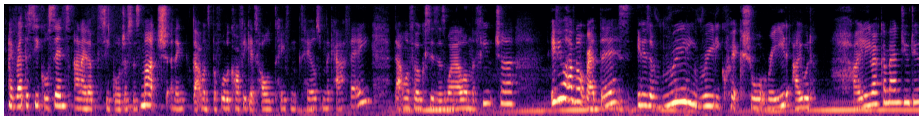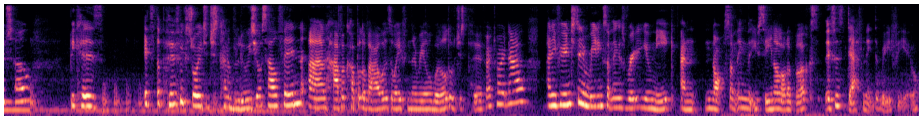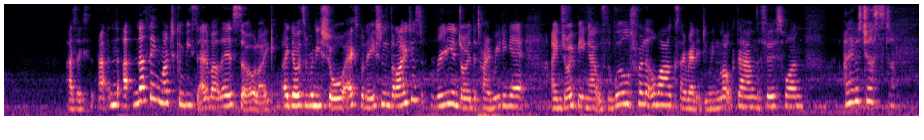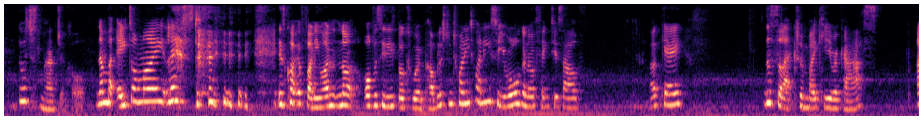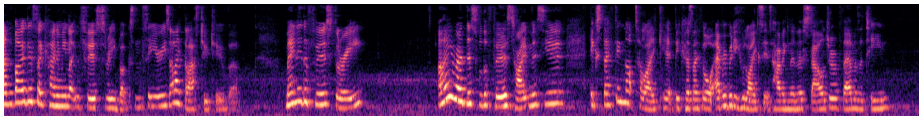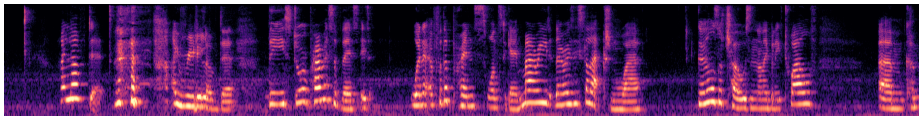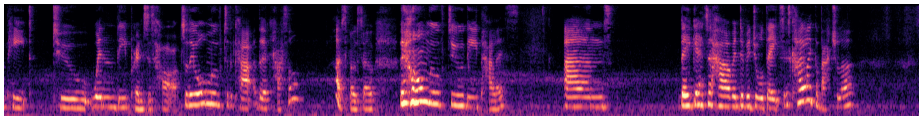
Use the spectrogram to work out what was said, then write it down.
I've read the sequel since and I love the sequel just as much. I think that one's Before the Coffee Gets Cold, Tales from the Cafe. That one focuses as well on the future. If you have not read this, it is a really, really quick, short read. I would highly recommend you do so because it's the perfect story to just kind of lose yourself in and have a couple of hours away from the real world, which is perfect right now. And if you're interested in reading something that's really unique and not something that you see in a lot of books, this is definitely the read for you. As I uh, nothing much can be said about this, so like I know it's a really short explanation, but I just really enjoyed the time reading it. I enjoyed being out of the world for a little while because I read it during lockdown, the first one, and it was just it was just magical. Number eight on my list is quite a funny one. Not obviously these books weren't published in 2020, so you're all gonna think to yourself, okay. The Selection by Kiera Cass. And by this I kind of mean like the first three books in the series. I like the last two too, but mainly the first three. I read this for the first time this year, expecting not to like it because I thought everybody who likes it is having the nostalgia of them as a teen. I loved it. I really loved it. The story premise of this is when it, for the prince wants to get married, there is a selection where girls are chosen, and I believe twelve um, compete to win the prince's heart. So they all move to the ca- the castle. I suppose so. They all move to the palace, and they get to have individual dates. It's kind of like The Bachelor,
